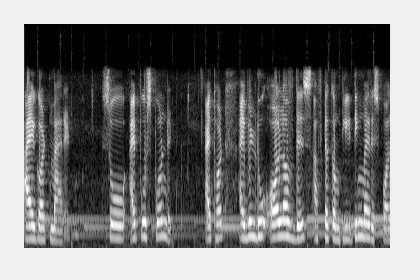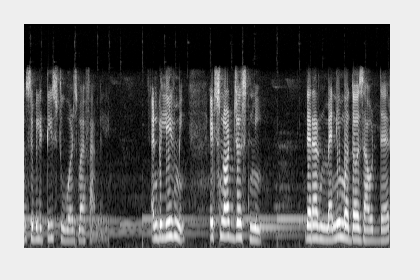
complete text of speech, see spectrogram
I got married. So I postponed it. I thought I will do all of this after completing my responsibilities towards my family. And believe me, it's not just me. There are many mothers out there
